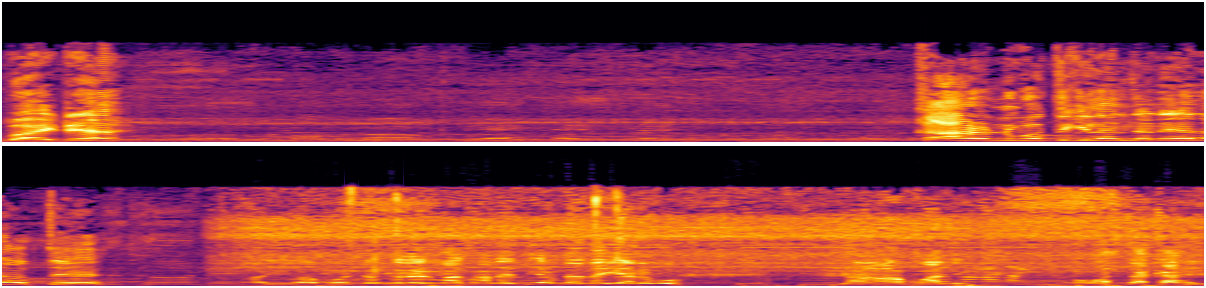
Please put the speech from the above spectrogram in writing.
ভিউ বাইরে? কার অনুমতি কিলান জানে? যাচ্ছে আইবা বন জঙ্গলের মাঝখানে দিয়ে আমরা যাইয়া দেবো যা মালিক অবস্থা কাহি।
